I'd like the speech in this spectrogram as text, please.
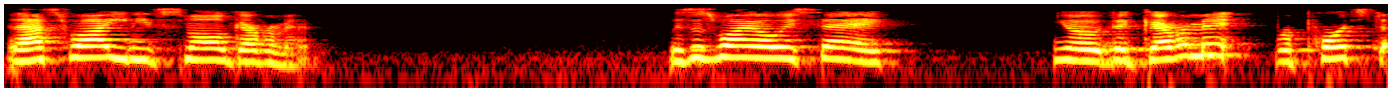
That's why you need small government. This is why I always say, you know, the government reports to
